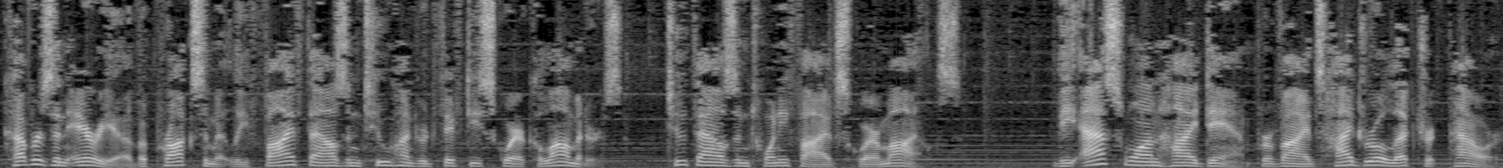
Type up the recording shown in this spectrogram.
covers an area of approximately 5,250 square kilometers, 2,025 square miles. The Aswan High Dam provides hydroelectric power,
